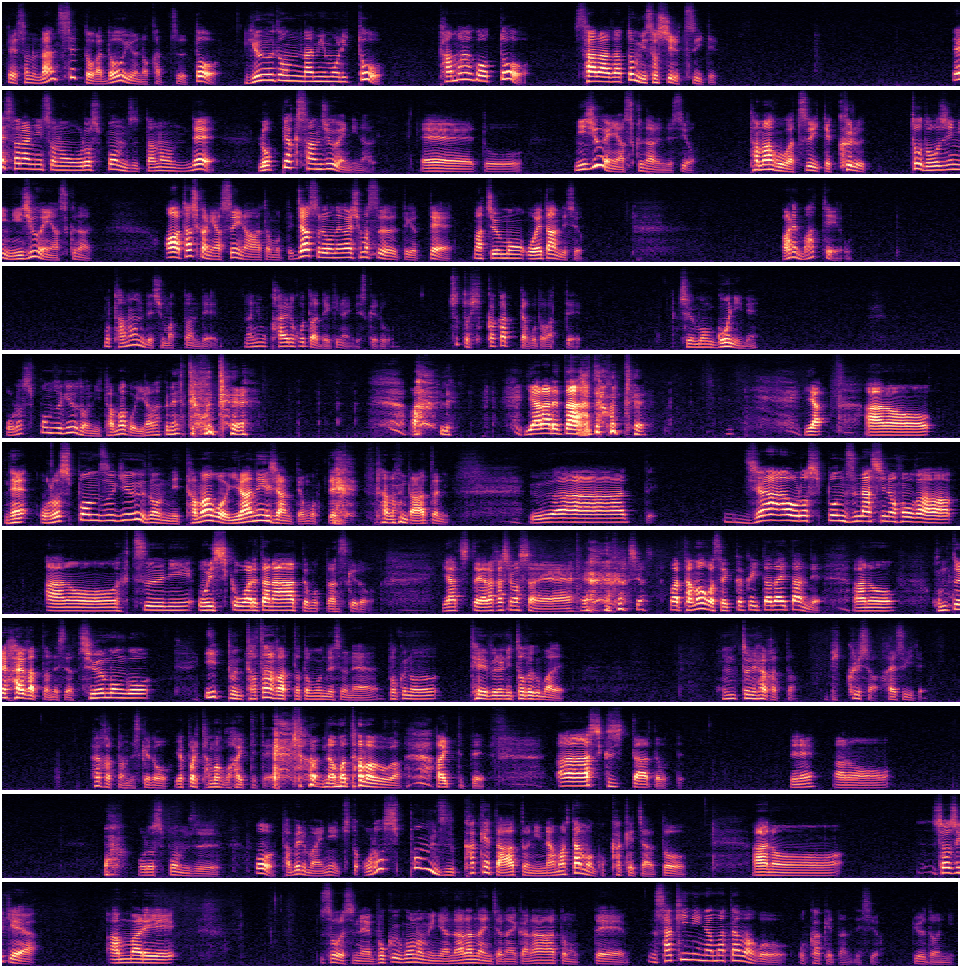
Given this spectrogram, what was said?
でそのランチセットがどういうのかっつうと牛丼並盛りと卵とサラダと味噌汁ついてる。でさらにそのおろしポン酢頼んで630円になる。えっ、と20円安くなるんですよ。卵がついてくると同時に20円安くなる。あ確かに安いなと思って。じゃあそれお願いしますって言って、まあ、注文終えたんですよ。あれ待てよ。もう頼んでしまったんで何も変えることはできないんですけどちょっと引っかかったことがあって注文後にねおろしポン酢牛丼に卵いらなくねって思って あれやられたって思って。いやあのねおろしポン酢牛丼に卵いらねえじゃんって思って 頼んだ後に。うわーって。じゃあおろしポン酢なしの方があのー普通に美味しく終われたなーって思ったんですけど。いやちょっとやらかしましたね。やらかしました。まあ卵せっかくいただいたんであの本当に早かったんですよ。注文後1分経たなかったと思うんですよね。僕のテーブルに届くまで。本当に早かった。びっくりした。早すぎて。早かったんですけどやっぱり卵入ってて 生卵が入っててあーしくじったって思って。でねあのおおろしポン酢を食べる前にちょっとおろしポン酢かけた後に生卵かけちゃうとあのー正直あんまりそうですね僕好みにはならないんじゃないかなと思って先に生卵をかけたんですよ牛丼に。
